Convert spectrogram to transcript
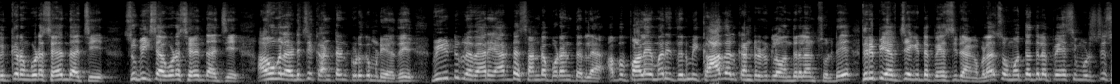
விக்ரம் கூட சேர்ந்தாச்சு. சுபிக்ஷா கூட சேர்ந்தாச்சு. அவங்கள அடிச்சு கண்டென்ட் கொடுக்க முடியாது. வீட்டுக்குள்ள வேற யார்கிட்ட சண்டை போடன்னு தெரியல. அப்ப பழைய மாதிரி திரும்பி காதல் கண்டென்ட்குள்ள வந்துடலாம்னு சொல்லிட்டு திருப்பி எஃப்ஜே கிட்ட பேசிட்டாங்க போல. ஸோ மொத்தத்துல பேசி முடிச்சுட்டு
